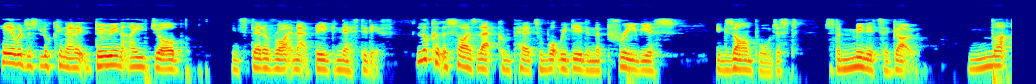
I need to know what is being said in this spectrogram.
Here we're just looking at it doing a job instead of writing that big nested if. Look at the size of that compared to what we did in the previous example just, just a minute ago. Much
